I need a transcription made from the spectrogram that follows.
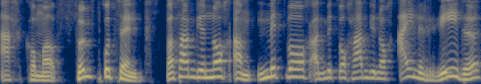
8,5 Prozent. Was haben wir noch am Mittwoch? Am Mittwoch haben wir noch eine Rede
